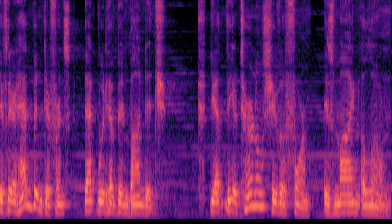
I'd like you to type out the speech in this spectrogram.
If there had been difference, that would have been bondage. Yet the eternal Shiva form is mine alone.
